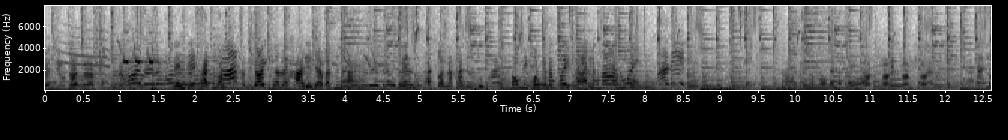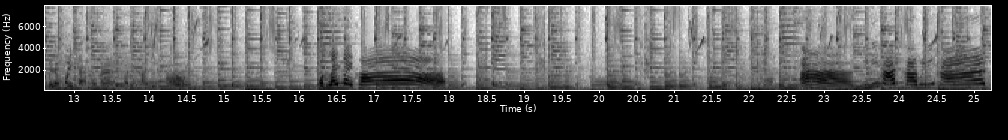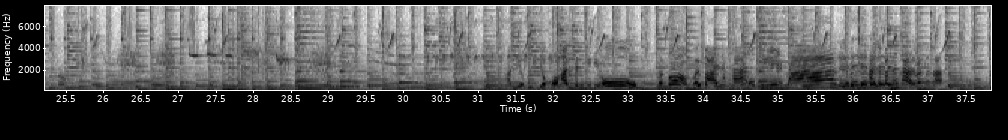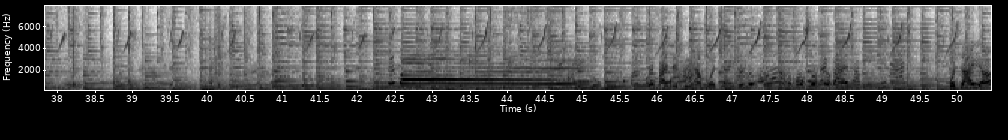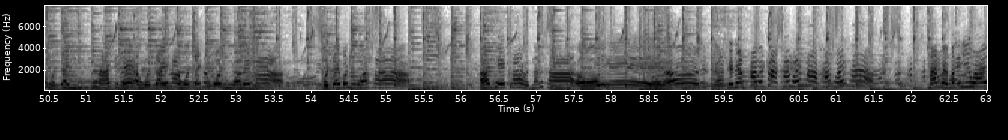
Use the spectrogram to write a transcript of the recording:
น้นทิวทัศน์นะเน้นทิวทัศน์ก่อน ย่อยเชิญเลยค่ะ เดี๋ยวเดี๋ยวแป๊บนึงค่ะ เน้นทิวทัศน์ก่อนนะคะ เดี๋ยวซูมให้ ต้องมีคนไปนั่งห้อยขาข้างหน้าด้วย มาดิเขาไปนั่งห้อยขาทัศน์ทัศน์ทัศน์ไปเราไปนั่งห้อยขาข้างหน้าเอาเลยค่ะลูกค้ากดไลค์หน่อยค่ะอ่ามินิฮาร์ดค่ะมินิฮาร์ด เดี๋ยวเดี๋ยวขออัดเป็นวิดีโอ แล้วก็บายบายนะคะ โอเคค่ะเดี๋ยวเดี๋ยวเดี๋ยวเดี๋ยวแป๊บนึงค่ะเดี๋ยวแป๊บนึงค่ะบายบายดูมือเขาบ้างบ๊ายบายเสร็จถึงทำหัวใจด้วยเออบายบายทำนี่ฮะหัวใจเหรอหัวใจอยู่นี่ฮะจะได้เอาหัวใจค่ะหัวใจข้างบนหัวเลยค่ะ หัวใจบนหัวค่ะ โอเคค่ะแบบนั้นค่ะ โอเคเออสุดยอดเดี๋ยวเดี๋ยวค้างไว้ค่ะค้างไว้ค่ะค้างไว้ค่ะค้างแบบเมื่อกี้ไว้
